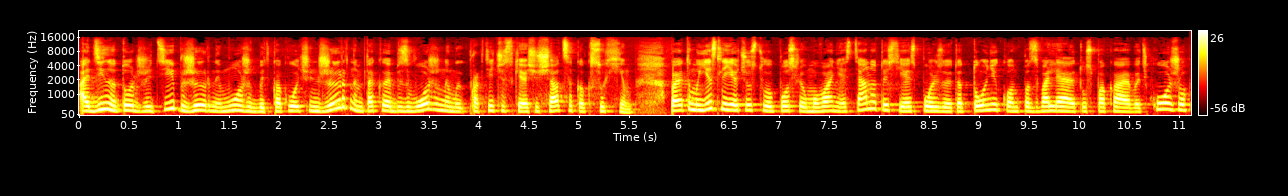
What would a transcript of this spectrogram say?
Один и тот же тип жирный может быть как очень жирным, так и обезвоженным и практически ощущаться как сухим. Поэтому если я чувствую после умывания стянутость, я использую этот тоник, он позволяет успокаивать кожу,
